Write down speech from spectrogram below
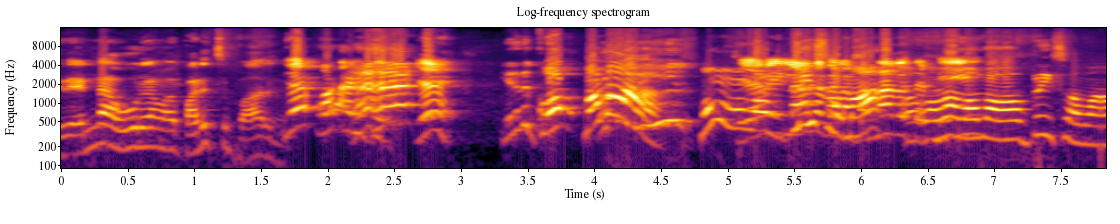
இது என்ன ஊறுகா? படிச்சு பாருங்க. மாமா மாமா மாமா ப்ளீஸ் மாமா.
